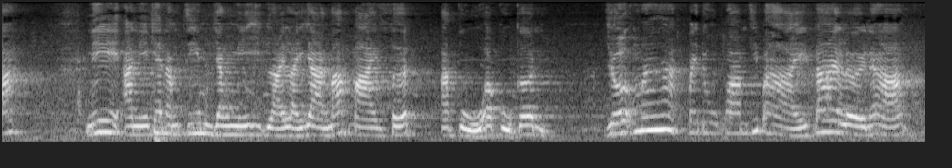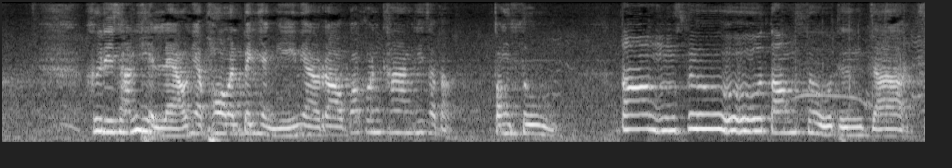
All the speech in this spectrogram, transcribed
ะ นี่อันนี้แค่น้ำจิ้มยังมีอีกหลาย ๆ อย่างมากมายเซิร์ชอากูอากูเกิลเยอะมากไปดูความที่หายได้เลยนะคะ คือดิฉันเห็นแล้วเนี่ย พอมันเป็นอย่างนี้เนี่ย เราก็ค่อนข้างที่จะแบบต้องสู้ ต้องสู้ต้องสู้ถึงจะช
